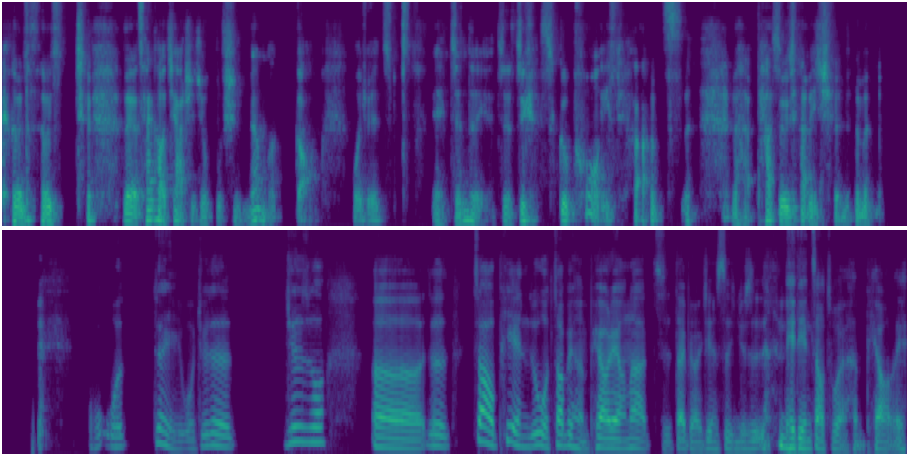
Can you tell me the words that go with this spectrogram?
可能就那个参考价值就不是那么高。我觉得，哎，真的耶，这这个是个 point 这样子。那大叔家你觉得呢？我我对我觉得就是说。呃，就是照片，如果照片很漂亮，那只代表一件事情，就是 那天照出来很漂亮。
